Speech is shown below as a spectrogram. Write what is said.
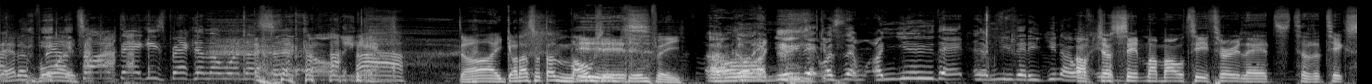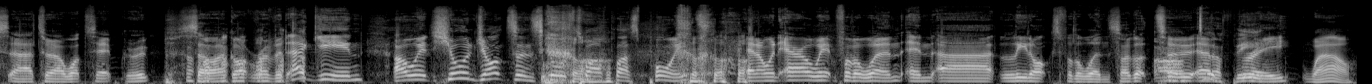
That a boy. Time Daggy's back in the winner circle. Yeah. Oh, he got us with the multi, Yes. Kempy. Oh, I knew that was the. I knew that. I knew that. You know, I've I- just sent my multi through, lads, to the text to our WhatsApp group. So I got riveted again. I went Shaun Johnson scored 12 plus points, and I went Arrowette for the win and uh, Leadox for the win. So I got two Oh, out of bet. three, Wow.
